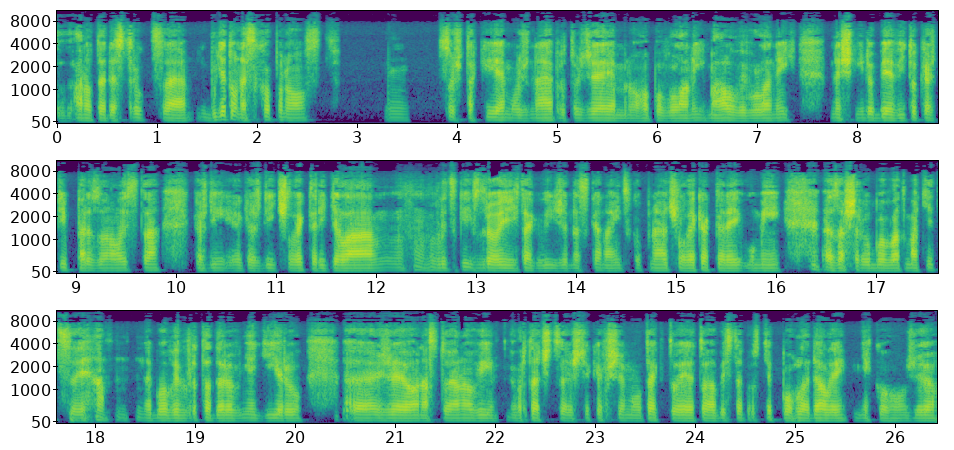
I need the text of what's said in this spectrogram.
to, ano, to je destrukce, bude to neschopnost, hm, což taky je možné, protože je mnoho povolaných, málo vyvolených. V dnešní době ví to každý personalista, každý, každý člověk, který dělá v lidských zdrojích, tak ví, že dneska najít schopného člověka, který umí eh, zašroubovat matici nebo vyvrtat rovně díru, eh, že jo, na stojanový vrtačce ještě ke všemu, tak to je to, abyste prostě pohledali někoho, že jo.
